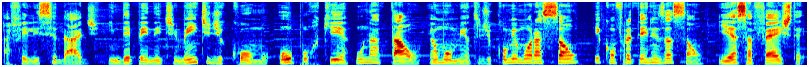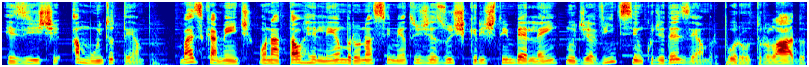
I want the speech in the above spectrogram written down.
a felicidade. Independentemente de como ou porquê, o Natal é um momento de comemoração e confraternização. E essa festa existe há muito tempo. Basicamente, o Natal relembra o nascimento de Jesus Cristo em Belém no dia 25 de dezembro. Por outro lado,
